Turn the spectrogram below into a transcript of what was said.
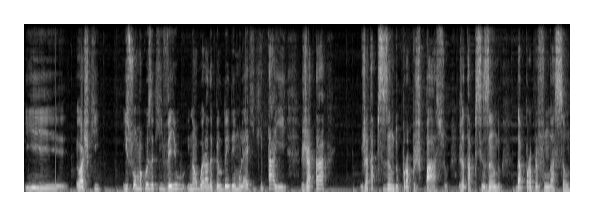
E eu acho que isso é uma coisa que veio inaugurada pelo D&D Moleque que tá aí, já tá já tá precisando do próprio espaço, já tá precisando da própria fundação.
